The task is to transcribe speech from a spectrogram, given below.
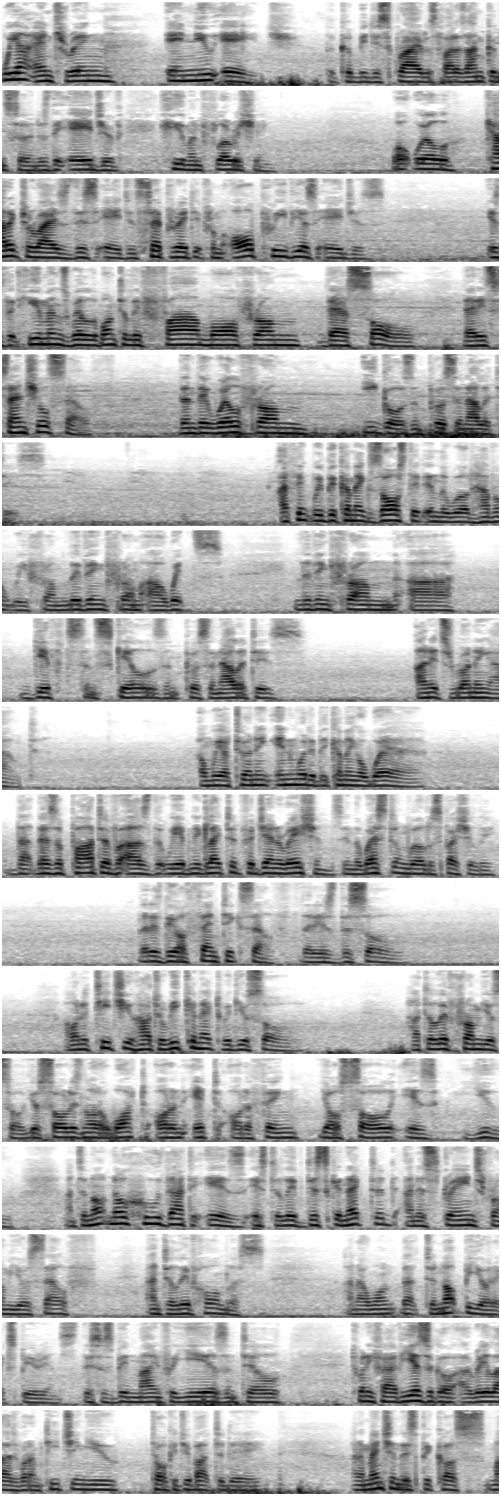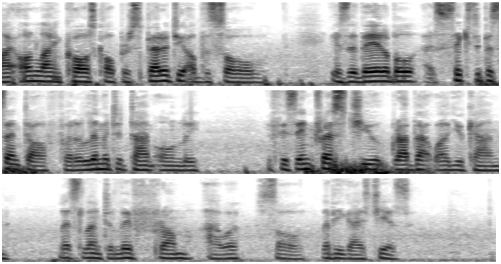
We are entering a new age that could be described, as far as I'm concerned, as the age of human flourishing. What will characterize this age and separate it from all previous ages is that humans will want to live far more from their soul, their essential self, than they will from egos and personalities. I think we've become exhausted in the world, haven't we, from living from our wits, living from our gifts and skills and personalities, and it's running out. And we are turning inward and becoming aware that there's a part of us that we have neglected for generations, in the Western world especially, that is the authentic self, that is the soul. I want to teach you how to reconnect with your soul, how to live from your soul. Your soul is not a what or an it or a thing. Your soul is you. And to not know who that is, is to live disconnected and estranged from yourself and to live homeless. And I want that to not be your experience. This has been mine for years until 25 years ago, I realized what I'm teaching you, talking to you about today and I mention this because my online course called Prosperity of the Soul is available at 60% off for a limited time only. If this interests you, grab that while you can. Let's learn to live from our soul. Love you guys. Cheers.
